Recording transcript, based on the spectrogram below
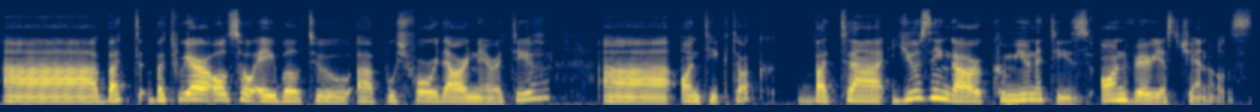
Uh, but but we are also able to uh, push forward our narrative uh, on TikTok, but uh, using our communities on various channels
